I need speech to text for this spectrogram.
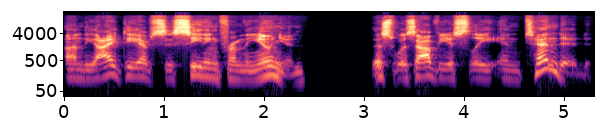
on the idea of seceding from the Union, this was obviously intended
